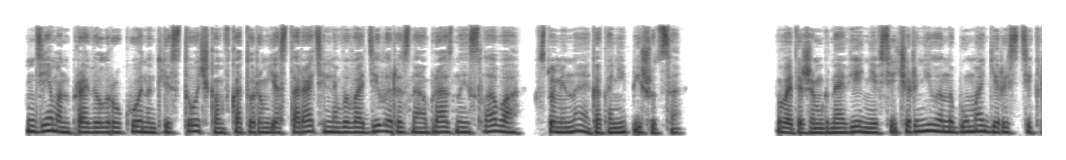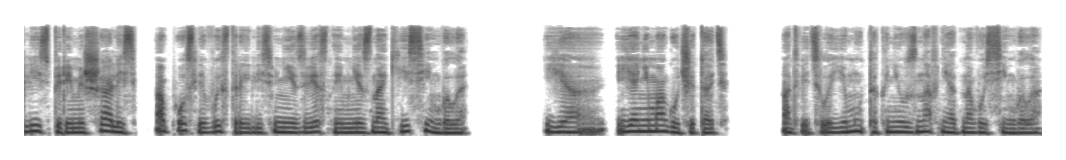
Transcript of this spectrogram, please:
Демон провел рукой над листочком, в котором я старательно выводила разнообразные слова, вспоминая, как они пишутся. В это же мгновение все чернила на бумаге растеклись, перемешались, а после выстроились в неизвестные мне знаки и символы. «Я... я не могу читать», — ответила ему, так и не узнав ни одного символа.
